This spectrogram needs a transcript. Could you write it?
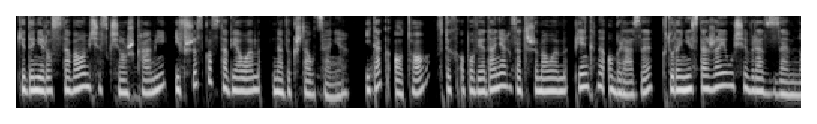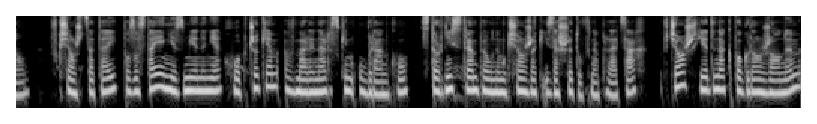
kiedy nie rozstawałem się z książkami i wszystko stawiałem na wykształcenie. I tak oto w tych opowiadaniach zatrzymałem piękne obrazy, które nie starzeją się wraz ze mną. W książce tej pozostaje niezmiennie chłopczykiem w marynarskim ubranku, z tornistrem pełnym książek i zeszytów na plecach, wciąż jednak pogrążonym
